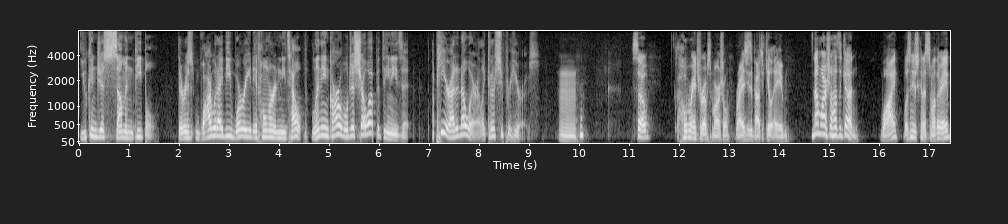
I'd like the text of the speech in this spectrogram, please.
you can just summon people. There is why would I be worried if Homer needs help? Lenny and Carl will just show up if he needs it. Appear out of nowhere like they're superheroes. Mm-hmm. So Homer interrupts Marshall right as he's about to kill Abe. Now Marshall has a gun. Why? Wasn't he just going to smother Abe?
